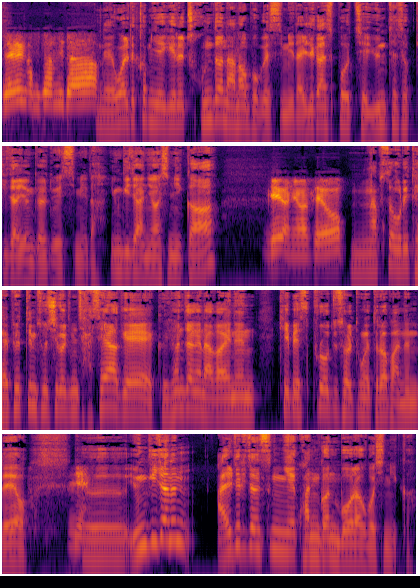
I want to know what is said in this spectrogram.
네, 감사합니다. 네, 월드컵 얘기를 좀 더 나눠보겠습니다. 일간 스포츠의 윤태석 기자 연결돼 있습니다. 윤 기자 안녕하십니까? 네, 안녕하세요. 음, 앞서 우리 대표팀 소식을 좀 자세하게 그 현장에 나가 있는 KBS 프로듀서를 통해 들어봤는데요. 예. 그, 윤 기자는 알제리전 승리의 관건 뭐라고 보십니까?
